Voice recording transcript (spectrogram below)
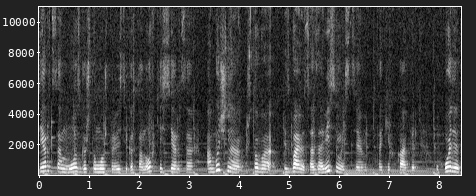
сердца, мозга, что может привести к остановке сердца. Обычно, чтобы избавиться от зависимости таких капель, уходит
